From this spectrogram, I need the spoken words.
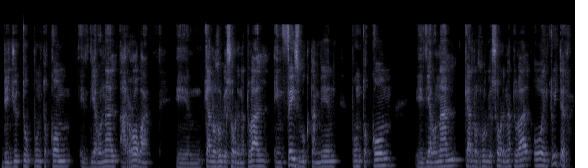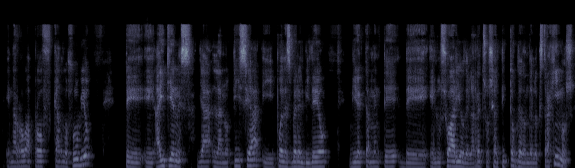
de youtube.com, eh, diagonal, arroba, em, Carlos Rubio Sobrenatural, en facebook también.com, eh, diagonal Carlos Rubio Sobrenatural o en Twitter en arroba prof Carlos Rubio. Te, eh, ahí tienes ya la noticia y puedes ver el video directamente del el usuario de la red social TikTok de donde lo extrajimos.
